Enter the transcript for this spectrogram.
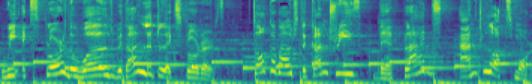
we explore the world with our little explorers, talk about the countries, their flags, and lots more.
